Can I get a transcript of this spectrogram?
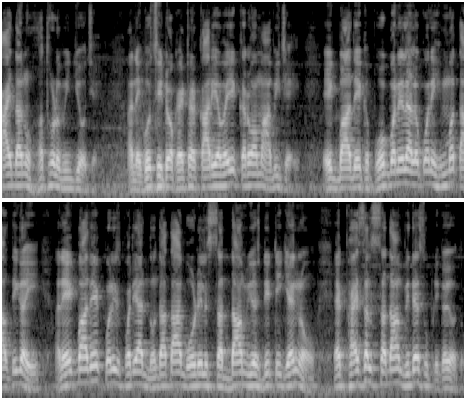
કાયદાનું હથોડ વીંજ્યો છે અને ઘૂસીટોક હેઠળ કાર્યવાહી કરવામાં આવી છે. એક બાદ એક ભોગ બનેલા લોકોની હિંમત આવતી ગઈ અને એક બાદ એક પોલીસ ફરિયાદ નોંધાતા ગોડિલ સદ્દામ યુએસડીટી ગેંગનો એક ફૈસલ સદ્દામ વિદેશ ઉપડી ગયો હતો.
